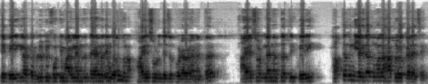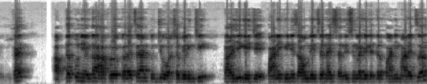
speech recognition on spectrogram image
ते बेरिंगला डब्ल्यू टी फोर्टी मारल्यानंतर त्यामध्ये वरतून ऑइल सोडून द्यायचं थोड्या वेळानंतर. ऑइल सोडल्यानंतर ती बेरिंग हप्त्यातून एकदा तुम्हाला हा प्रयोग करायचा आहे. काय? हप्त्यातून एकदा हा प्रयोग करायचा आहे आणि तुमची वर्षा बेरिंगची काळजी घ्यायची पाणी पिणी जाऊन द्यायचं नाही. सर्व्हिसिंगला गेले तर पाणी मारायचं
